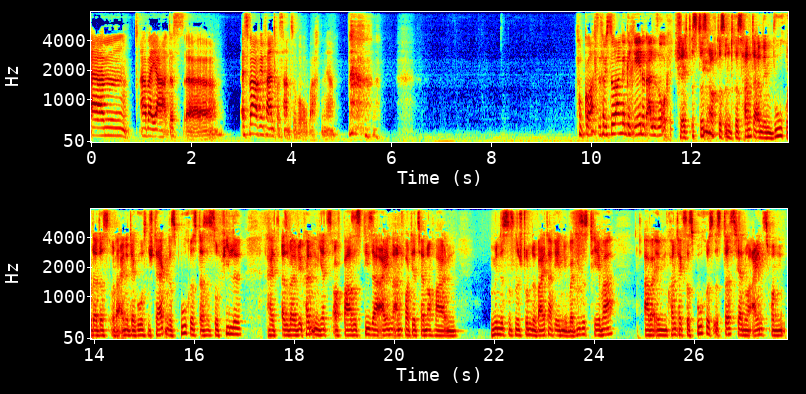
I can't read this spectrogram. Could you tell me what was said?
Ähm, aber ja, das, äh, es war auf jeden Fall interessant zu beobachten, ja. Oh Gott, jetzt habe ich so lange geredet, alle so, okay. Vielleicht ist das auch das Interessante an dem Buch oder das oder eine der großen Stärken des Buches, dass es so viele halt, also weil wir könnten jetzt auf Basis dieser einen Antwort jetzt ja nochmal ein mindestens eine Stunde weiterreden über dieses Thema. Aber im Kontext des Buches ist das ja nur eins von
